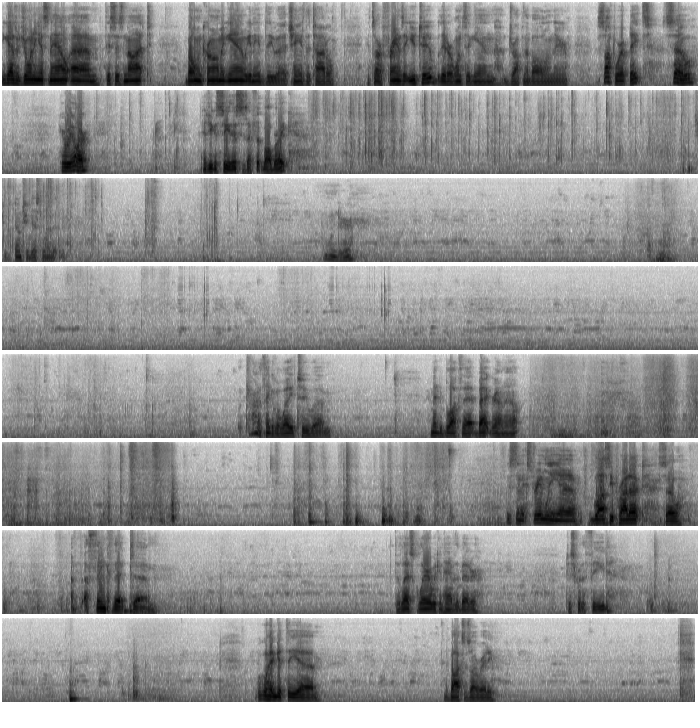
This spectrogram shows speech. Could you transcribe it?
you guys are joining us now, um, this is not Bowman Chrome again. We need to uh, change the title. It's our friends at YouTube that are once again dropping the ball on their software updates. So, here we are. As you can see, this is a football break. Don't you, don't you just love it? To um, maybe block that background out. This is an extremely uh, glossy product, so I, I think that um, the less glare we can have, the better just for the feed. We'll go ahead and get the uh, the boxes all ready.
